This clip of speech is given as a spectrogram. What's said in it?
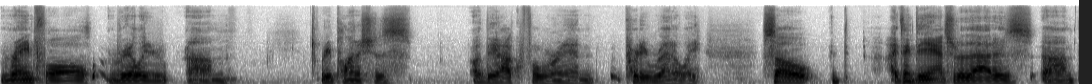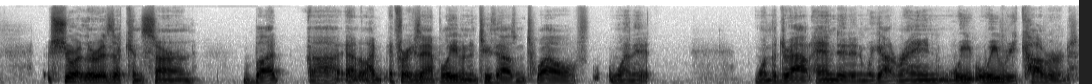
rainfall really um, replenishes the aquifer we're in pretty readily. So I think the answer to that is um, sure, there is a concern, but uh, for example, even in 2012, when it when the drought ended and we got rain, we, we recovered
